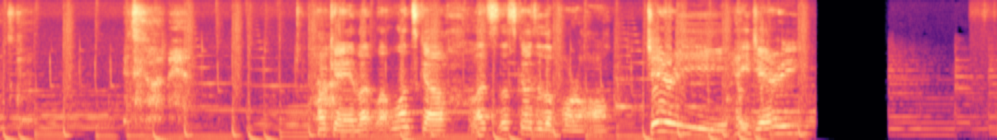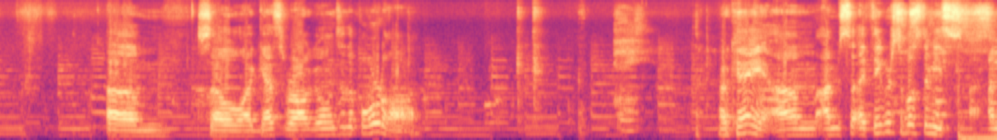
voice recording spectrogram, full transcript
it's good. It's good, man. Okay, let, let, let's go. Let's let's go to the portal hall. Jerry! Hey, Jerry! Um, so I guess we're all going to the portal hall. Hey, Okay, um, I'm. I think we're supposed to meet. I'm.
